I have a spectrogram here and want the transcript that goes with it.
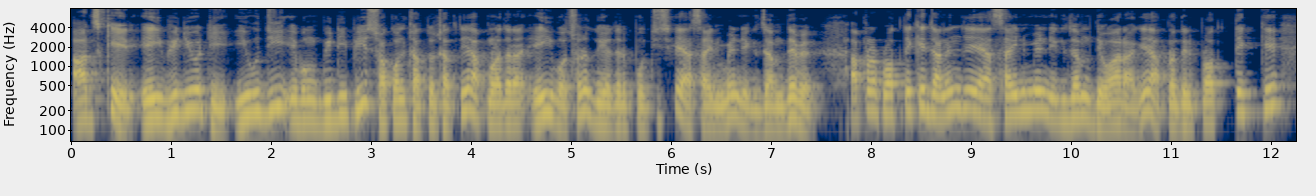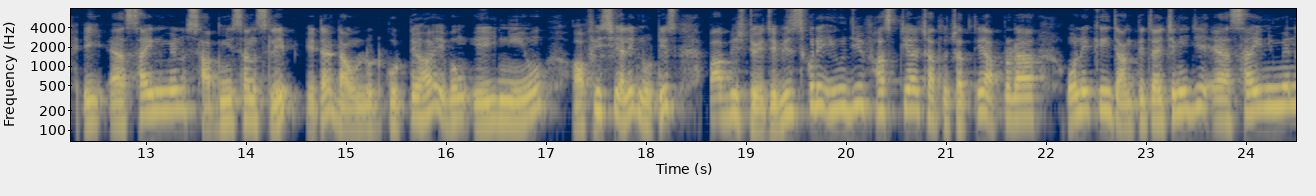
আজকের এই ভিডিওটি ইউজি এবং বিডিপি সকল ছাত্রছাত্রী আপনারা যারা এই বছরে দুই হাজার পঁচিশে অ্যাসাইনমেন্ট এক্সাম দেবেন, আপনারা প্রত্যেকে জানেন যে অ্যাসাইনমেন্ট এক্সাম দেওয়ার আগে আপনাদের প্রত্যেককে এই অ্যাসাইনমেন্ট সাবমিশন স্লিপ এটা ডাউনলোড করতে হয় এবং এই নিয়েও অফিসিয়ালি নোটিশ পাবলিশড হয়েছে। বিশেষ করে ইউজি ফার্স্ট ইয়ার ছাত্রছাত্রী আপনারা অনেকেই জানতে চাইছেন এই যে অ্যাসাইনমেন্ট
